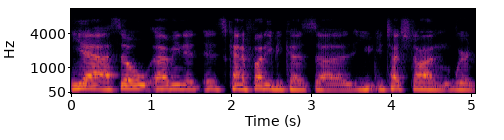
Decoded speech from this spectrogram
Yeah, so I mean, it, it's kind of funny because uh, you you touched on where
